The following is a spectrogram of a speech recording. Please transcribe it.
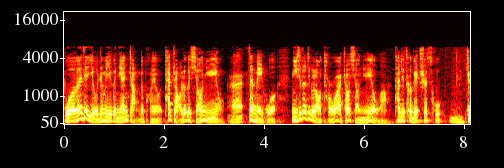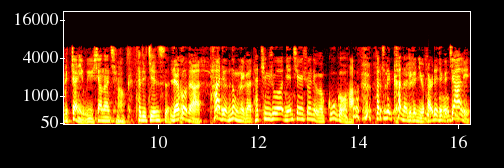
我们这有这么一个年长的朋友，他找了个小女友，哎在美国，你知道这个老头啊找小女友啊，他就特别吃醋，嗯，这个占有欲相当强。他就监视。然后呢，他就弄那个，他听说年轻人说那个 Google 哈，他真的看到这个女孩的这个家里，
